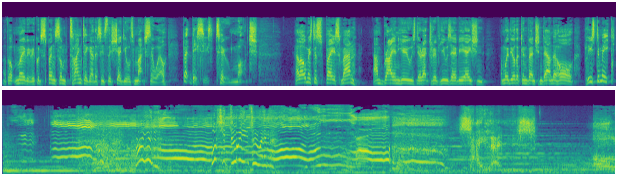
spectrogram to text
I thought maybe we could spend some time together since the schedules match so well, but this is too much. Hello, Mr. Spaceman. I'm Brian Hughes, Director of Hughes Aviation. I'm with the other convention down the hall. Pleased to meet. Brian! What's you doing to him? Silence. All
